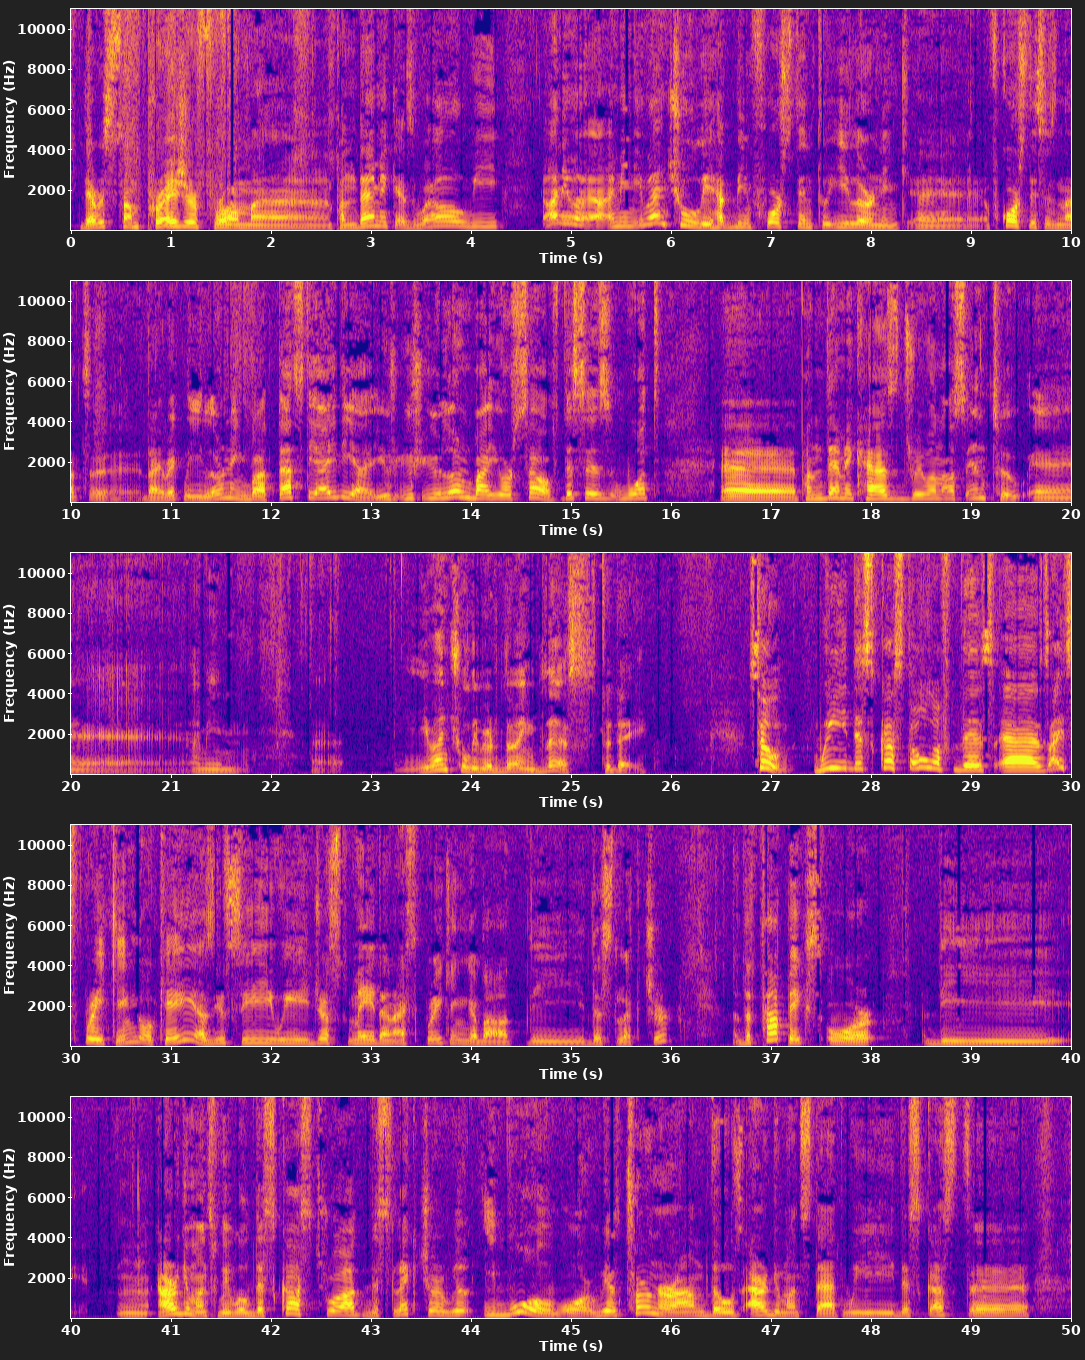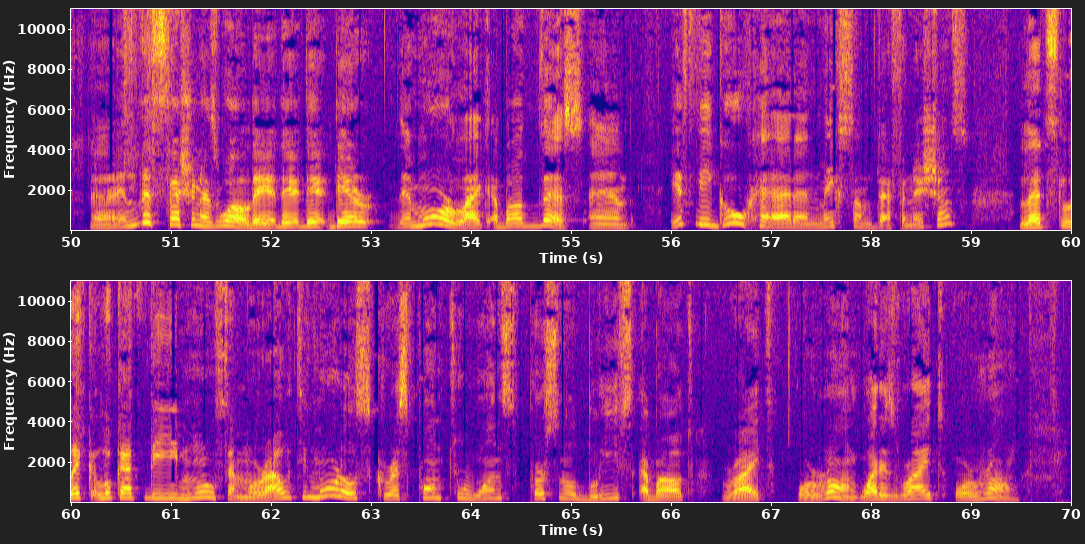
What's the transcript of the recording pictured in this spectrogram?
there is some pressure from uh, pandemic as well. We I mean, eventually had been forced into e-learning. Uh, of course, this is not uh, directly e-learning, but that's the idea. You, you, you learn by yourself. This is what uh, pandemic has driven us into. Uh, I mean, uh, eventually we're doing this today. So we discussed all of this as ice breaking okay as you see we just made an ice breaking about the this lecture the topics or the um, arguments we will discuss throughout this lecture will evolve or will turn around those arguments that we discussed uh, uh, in this session as well. They, they, they, they're, they're more like about this. And if we go ahead and make some definitions, let's look, at the morals and morality. Morals correspond to one's personal beliefs about right or wrong. What is right or wrong?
